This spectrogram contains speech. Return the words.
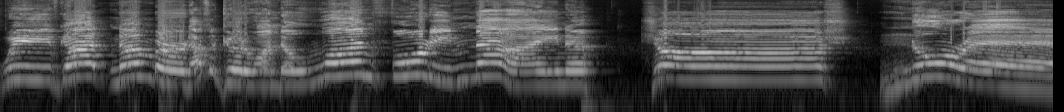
We've got numbered, that's a good one, to 149, Josh Norris.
